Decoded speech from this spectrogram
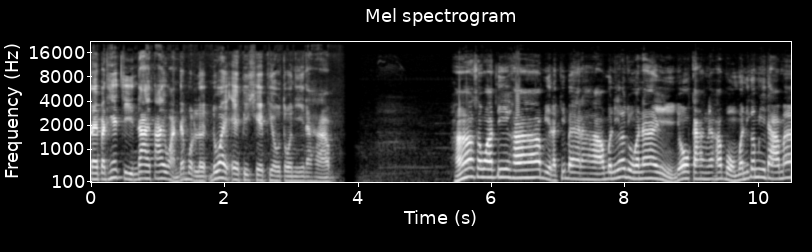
ในประเทศจีนได้ไต้หวันได้หมดเลยด้วย APK เพียวตัวนี้นะครับฮะสวัสดีครับมีลักกี้แบร์นะครับ วันนี้เราอยู่กันในโยกังนะครับผมวันนี้ก็มีดราม่า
